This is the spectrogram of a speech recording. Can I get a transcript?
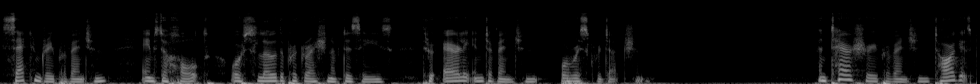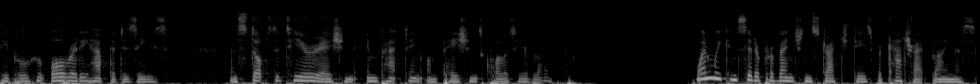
Secondary prevention aims to halt or slow the progression of disease through early intervention or risk reduction. And tertiary prevention targets people who already have the disease and stops deterioration impacting on patients' quality of life. When we consider prevention strategies for cataract blindness,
